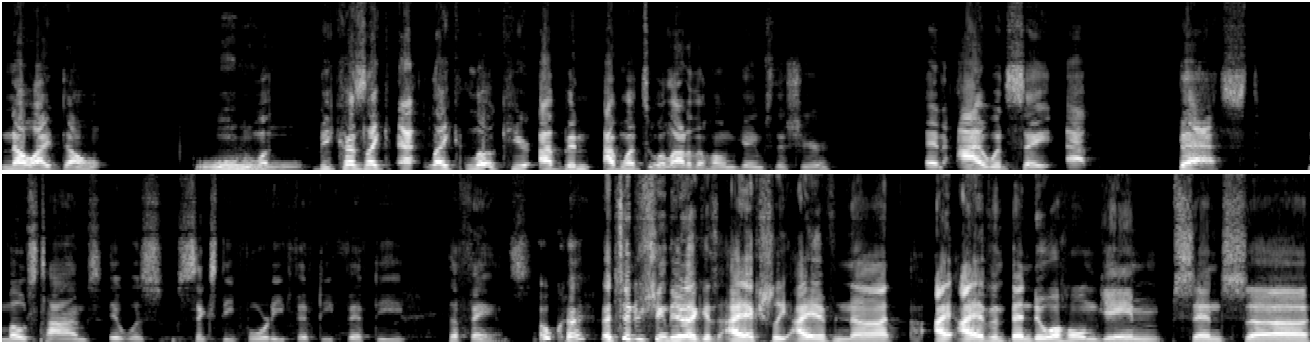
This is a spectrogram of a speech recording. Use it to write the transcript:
no, I don't Ooh. because like at, like look here, I've been I went to a lot of the home games this year, and I would say at best most times it was 60 40 50 50 the fans. Okay, that's interesting to hear that because I actually I have not I I haven't been to a home game since uh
